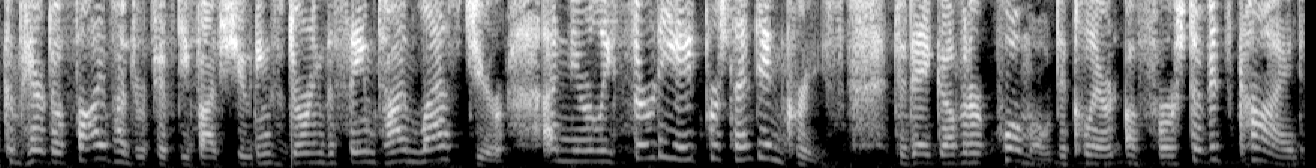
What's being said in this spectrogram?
compared to 555 shootings during the same time last year, a nearly 38% increase. Today, Governor Cuomo declared a first of its kind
